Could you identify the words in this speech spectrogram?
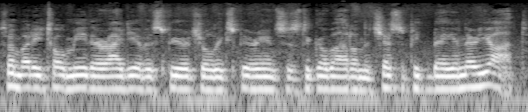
Somebody told me their idea of a spiritual experience is to go out on the Chesapeake Bay in their yacht.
